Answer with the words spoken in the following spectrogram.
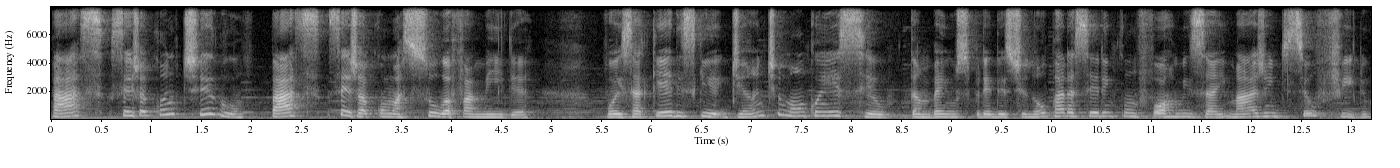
Paz seja contigo, paz seja com a sua família. Pois aqueles que de antemão conheceu, também os predestinou para serem conformes à imagem de seu filho,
